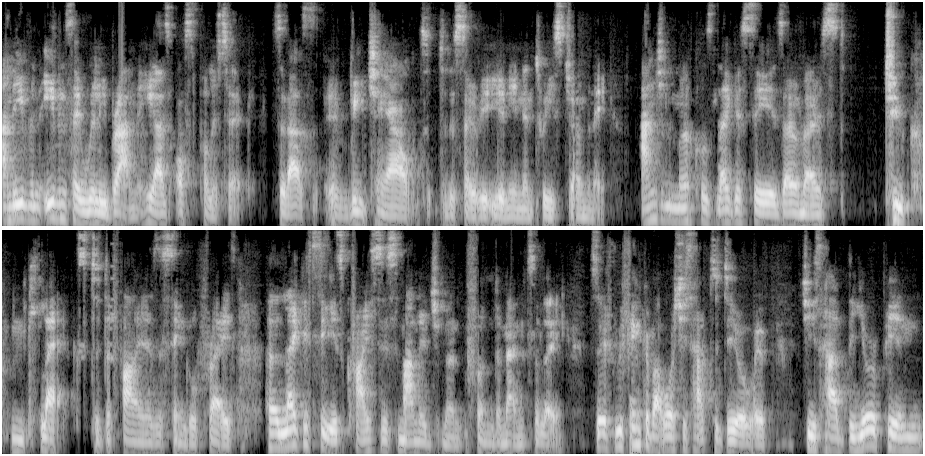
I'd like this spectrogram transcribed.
And even even say Willy Brandt, he has Ostpolitik. So that's uh, reaching out to the Soviet Union and to East Germany. Angela Merkel's legacy is almost too complex to define as a single phrase. Her legacy is crisis management fundamentally. So if we think about what she's had to deal with, She's had the European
